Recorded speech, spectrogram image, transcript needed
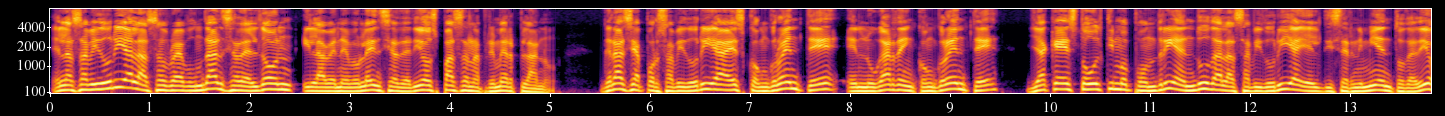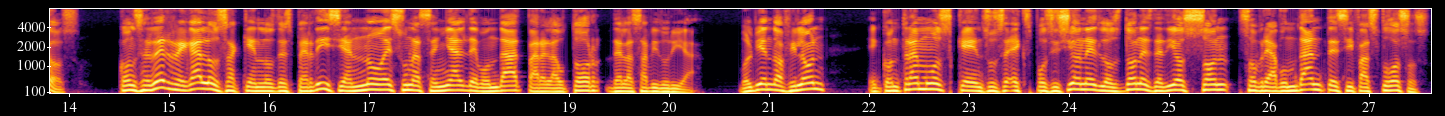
En la sabiduría, la sobreabundancia del don y la benevolencia de Dios pasan a primer plano. Gracia por sabiduría es congruente en lugar de incongruente, ya que esto último pondría en duda la sabiduría y el discernimiento de Dios. Conceder regalos a quien los desperdicia no es una señal de bondad para el autor de la sabiduría. Volviendo a Filón, encontramos que en sus exposiciones los dones de Dios son sobreabundantes y fastuosos.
